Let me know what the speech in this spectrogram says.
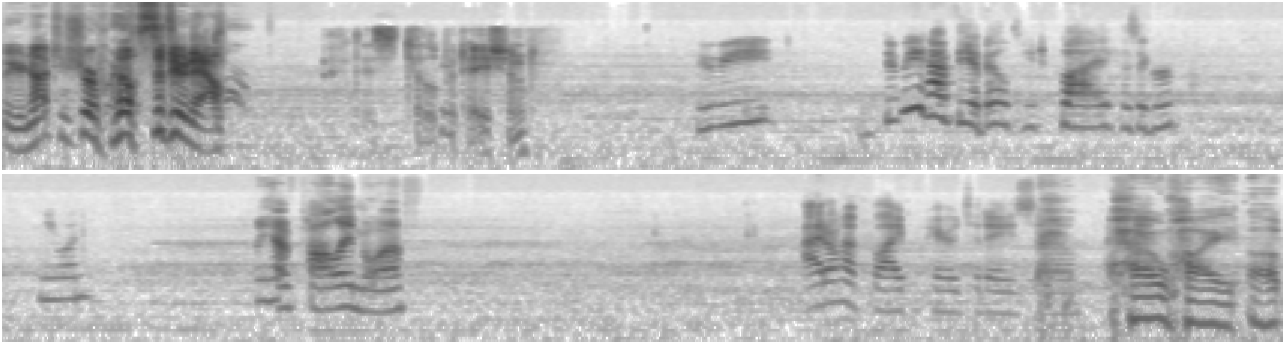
but you're not too sure what else to do now. There's teleportation. Do we do we have the ability to fly as a group? Anyone? We have polymorph. I don't have fly prepared today, so. How high up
